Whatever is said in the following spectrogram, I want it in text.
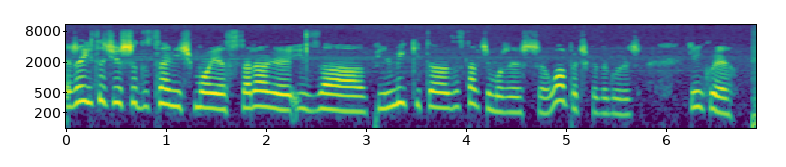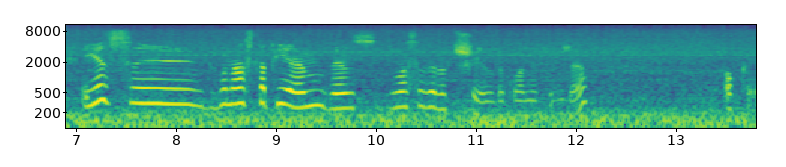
Jeżeli chcecie jeszcze docenić moje staranie i za filmiki, to zostawcie może jeszcze łapeczkę do góry. Dziękuję. Jest yy, 12 PM, więc 12.03 jest dokładnie w tej grze. Okej.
